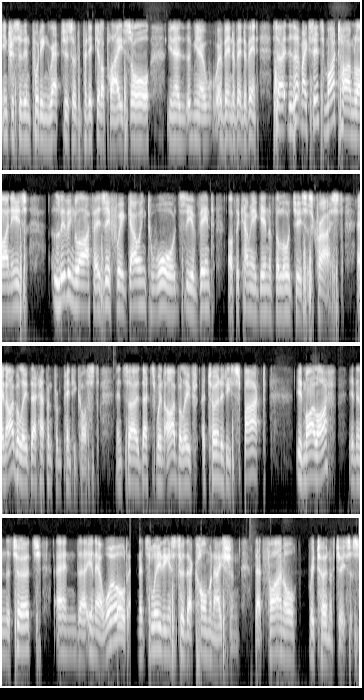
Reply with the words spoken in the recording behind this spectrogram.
interested in putting raptures at a particular place or you know you know event event event. So does that make sense? My timeline is living life as if we're going towards the event of the coming again of the Lord Jesus Christ. And I believe that happened from Pentecost. And so that's when I believe eternity sparked in my life and in the church and uh, in our world. And it's leading us to that culmination, that final return of Jesus.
